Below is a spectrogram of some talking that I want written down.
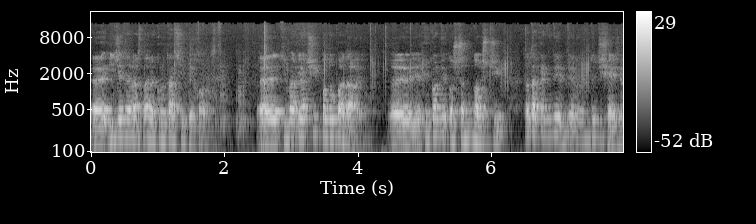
e, idzie teraz na rekrutację piechoty. E, Ci marioci podupadają. E, Jakiekolwiek oszczędności, to tak jak do dzisiaj się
